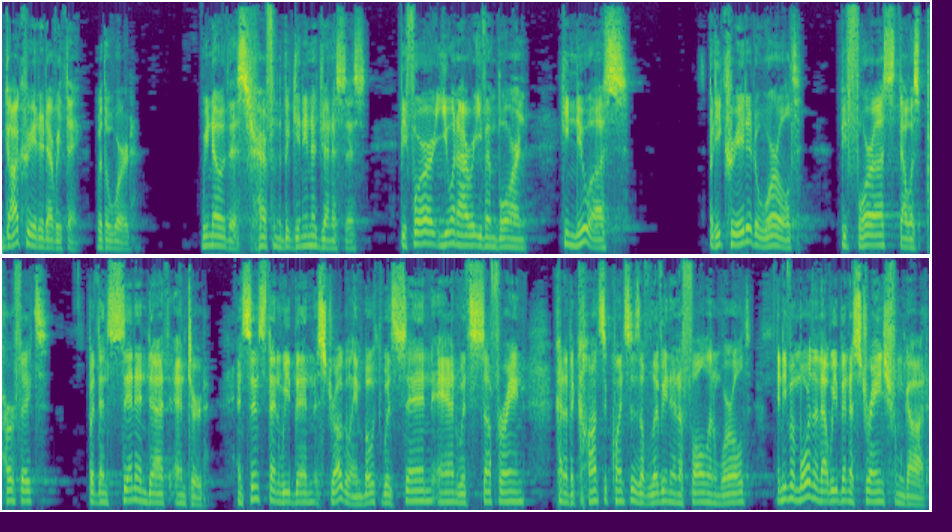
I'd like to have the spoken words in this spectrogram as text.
God created everything with a word. We know this right from the beginning of Genesis. Before you and I were even born, He knew us, but He created a world before us that was perfect, but then sin and death entered. And since then, we've been struggling both with sin and with suffering, kind of the consequences of living in a fallen world. And even more than that, we've been estranged from God.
